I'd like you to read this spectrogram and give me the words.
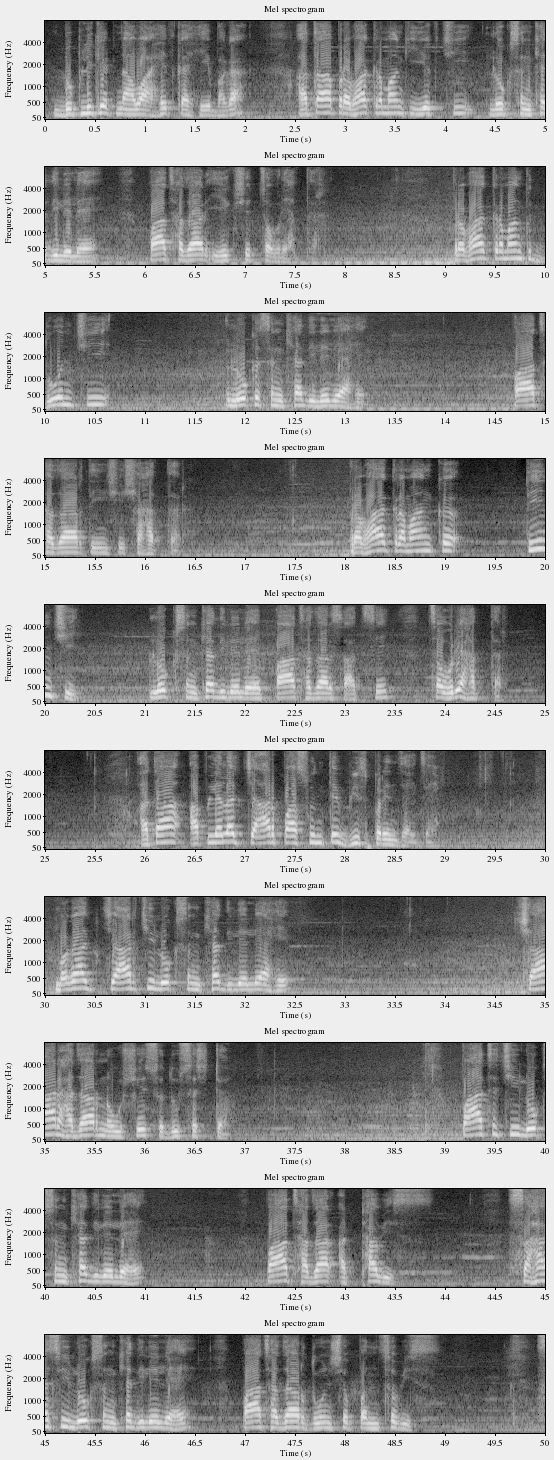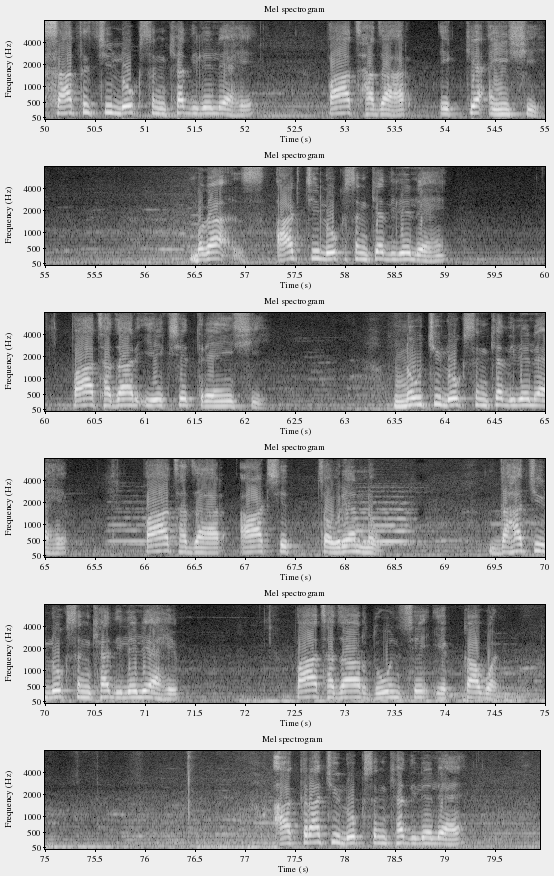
डुप्लिकेट नावं आहेत का हे बघा. आता प्रभाग क्रमांक एकची लोकसंख्या दिलेली आहे. पाच हजार एकशे चौऱ्याहत्तर. प्रभाग क्रमांक दोनची लोकसंख्या दिलेली आहे. पाच हजार तीनशे शहात्तर. प्रभाग क्रमांक तीनची लोकसंख्या दिलेली आहे. पाच हजार सातशे चौऱ्याहत्तर. आता आपल्याला चारपासून ते वीसपर्यंत जायचं आहे. बघा चारची लोकसंख्या दिलेली आहे. चार हजार नऊशे सदुसष्ट. पाचची लोकसंख्या दिलेली आहे. पाच हजार अठ्ठावीस. सहाची लोकसंख्या दिलेली आहे. पाच हजार दोनशे पंचवीस. सातची लोकसंख्या दिलेली आहे. पाच हजार एक्क्याऐंशी बघा आठची लोकसंख्या दिलेली आहे. पाच हजार एकशे त्र्याऐंशी. नऊची लोकसंख्या दिलेली आहे. पाच हजार आठशे चौऱ्याण्णव. दहाची लोकसंख्या दिलेली आहे. पाच हजार दोनशे एक्कावन्न. अकराची लोकसंख्या दिलेली आहे.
